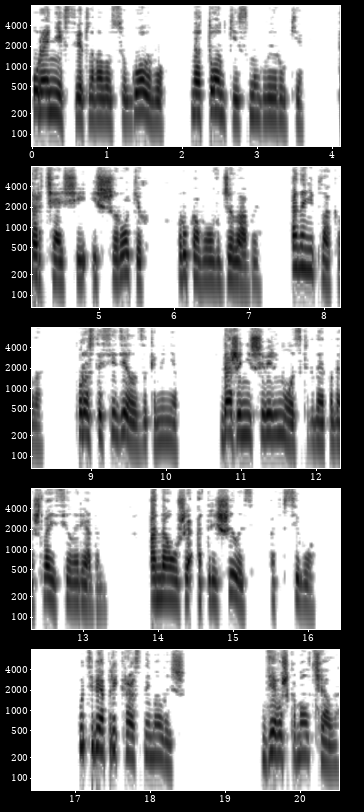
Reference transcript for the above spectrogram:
уронив светловолосую голову на тонкие смуглые руки, торчащие из широких рукавов джелабы. Она не плакала, просто сидела, закаменев. Даже не шевельнулась, когда я подошла и села рядом. Она уже отрешилась от всего. «У тебя прекрасный малыш». Девушка молчала,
